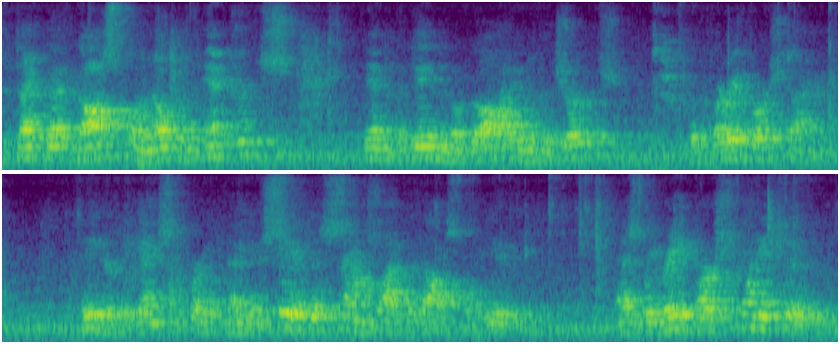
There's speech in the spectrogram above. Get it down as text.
to take that gospel and open entrance into the kingdom of God, into the church, for the very first time. Peter begins to preach. Now you see if this sounds like the gospel to you. As we read verse 22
